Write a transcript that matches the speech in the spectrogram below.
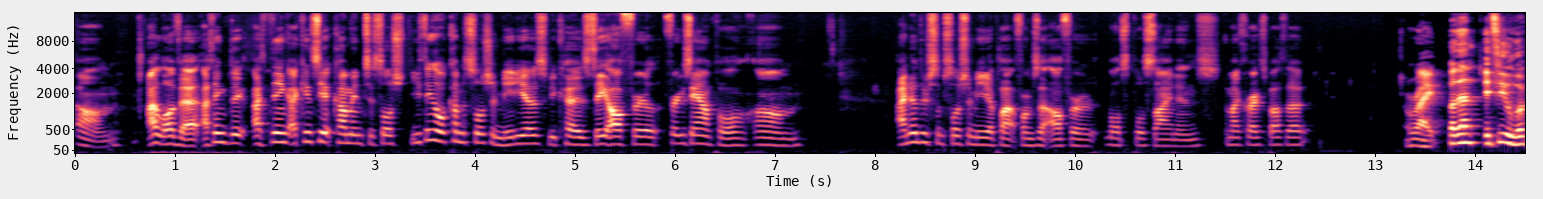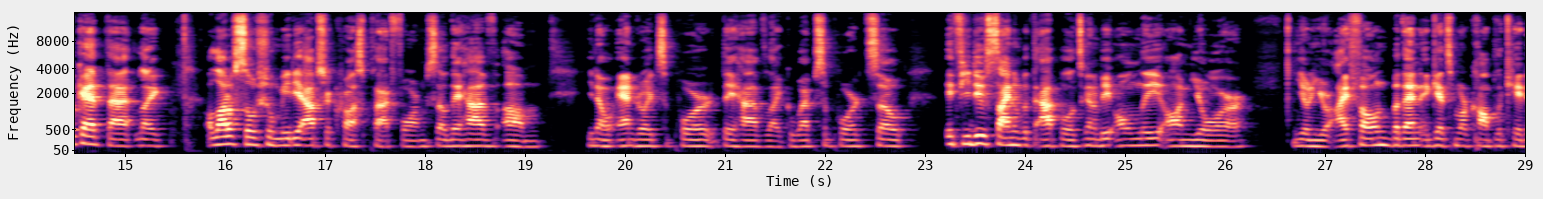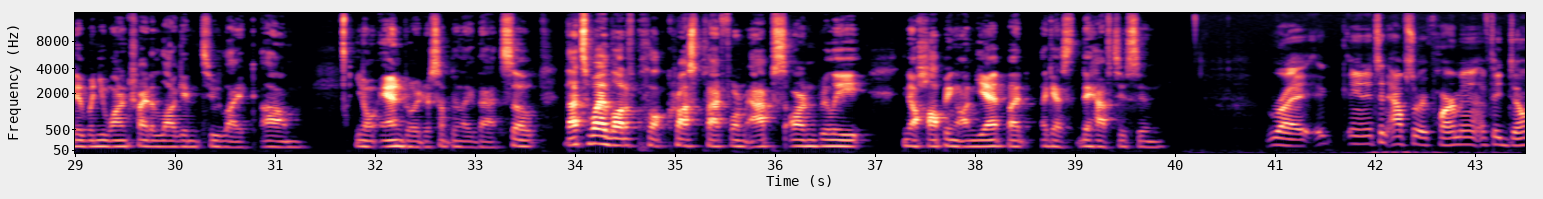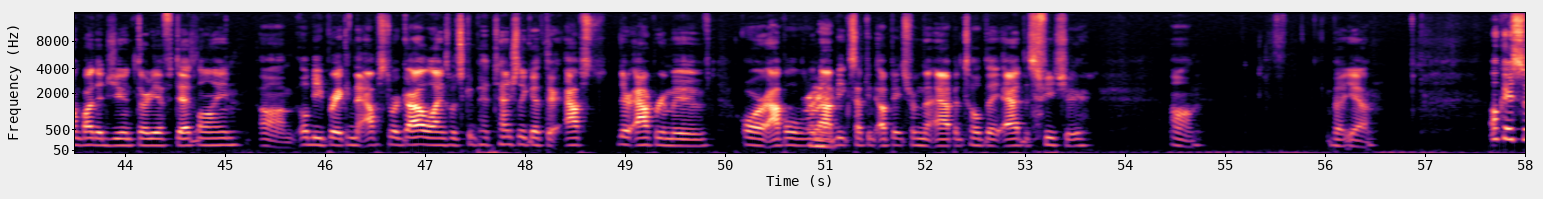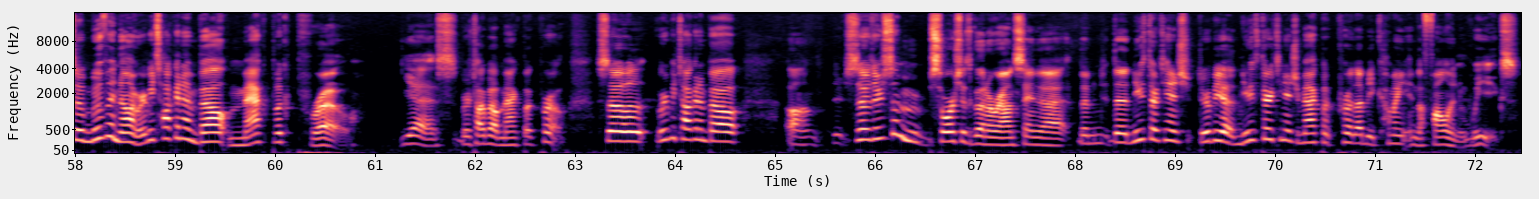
Um, I love that. I think that I think I can see it coming to social. Do you think it'll come to social medias because they offer, for example, um, I know there's some social media platforms that offer multiple sign-ins. Am I correct about that? Right. But then if you look at that, like a lot of social media apps are cross-platform, so they have, um, you know, Android support. They have like web support. So if you do sign in with Apple, it's gonna be only on your you know your iphone but then it gets more complicated when you want to try to log into like um you know android or something like that so that's why a lot of cross-platform apps aren't really you know hopping on yet but i guess they have to soon right and it's an app store requirement if they don't by the june 30th deadline um, it'll be breaking the app store guidelines which could potentially get their apps their app removed or apple will right. not be accepting updates from the app until they add this feature um, but yeah. Okay, so moving on, we're gonna be talking about MacBook Pro. Yes, we're talking about MacBook Pro. So we're gonna be talking about. Um, so there's some sources going around saying that the the new 13 inch there'll be a new 13 inch MacBook Pro that'll be coming in the following weeks.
